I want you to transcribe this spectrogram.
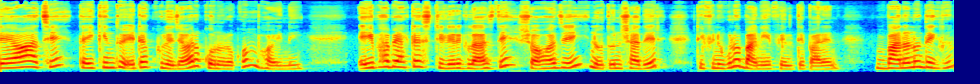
দেওয়া আছে, তাই কিন্তু এটা খুলে যাওয়ার কোনো রকম ভয় নেই। এইভাবে একটা স্টিলের গ্লাস দিয়ে সহজেই নতুন স্বাদের টিফিনগুলো বানিয়ে ফেলতে পারেন। বানানো দেখবেন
